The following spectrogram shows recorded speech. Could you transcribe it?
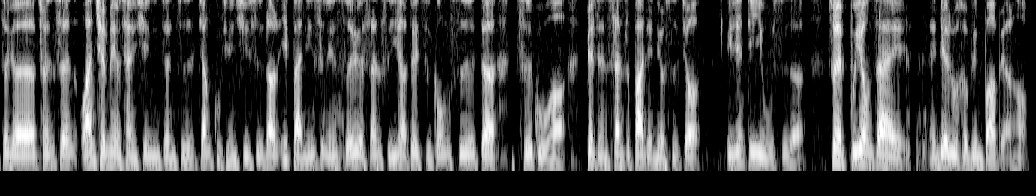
这个纯生完全没有参与现金增资，将股权稀释。到了一百零四年十二月三十一号，对子公司的持股哦变成三十八点六四，就已经低于五十了，所以不用再列入合并报表了哈。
